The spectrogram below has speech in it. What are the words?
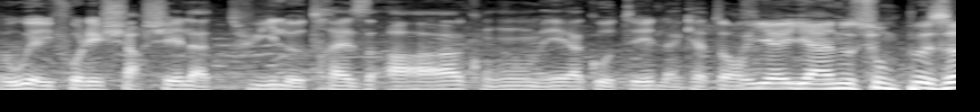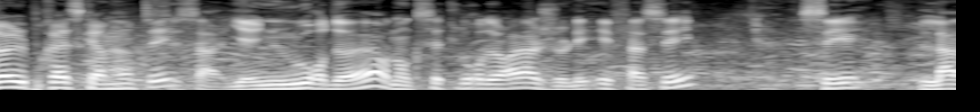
Oui, il faut aller chercher la tuile 13A qu'on met à côté de la 14. Il y, a, il y a une notion de puzzle presque à monter. C'est ça, il y a une lourdeur, donc cette lourdeur-là, je l'ai effacée. C'est là,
